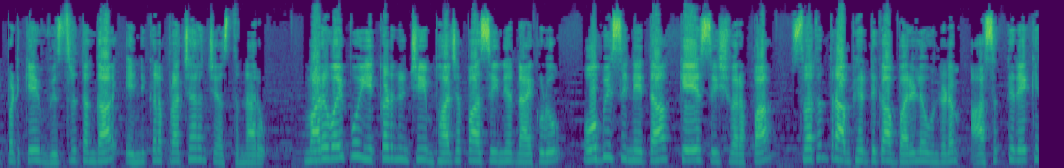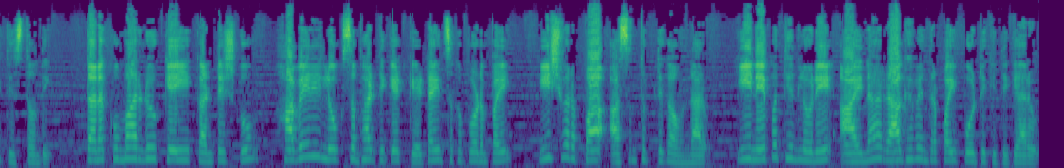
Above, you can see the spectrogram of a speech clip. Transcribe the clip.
ఇప్పటికే విస్తృతంగా ఎన్నికల ప్రచారం చేస్తున్నారు. మరోవైపు ఇక్కడి నుంచి భాజపా సీనియర్ నాయకుడు ఓబీసీ నేత కెఎస్ ఈశ్వరప్ప స్వతంత్ర అభ్యర్థిగా బరిలో ఉండడం ఆసక్తి రేకెత్తిస్తోంది. తన కుమారుడు కేఈ కంటేష్కు హవేరీ లోక్సభ టికెట్ కేటాయించకపోవడంపై ఈశ్వరప్ప అసంతృప్తిగా ఉన్నారు. ఈ నేపథ్యంలోనే ఆయన రాఘవేంద్రపై పోటీకి దిగారు.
